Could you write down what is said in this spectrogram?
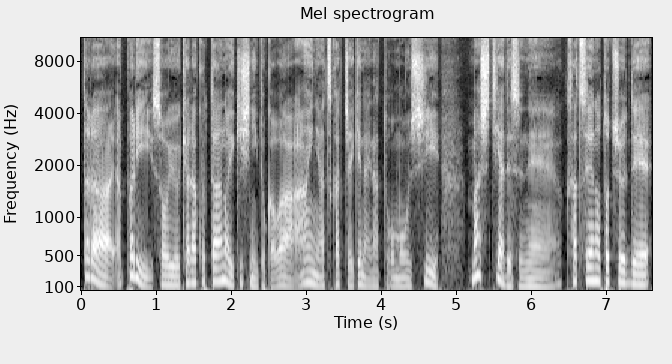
たら、やっぱりそういうキャラクターの生き死にとかは安易に扱っちゃいけないなと思うし、ましてやですね、撮影の途中で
